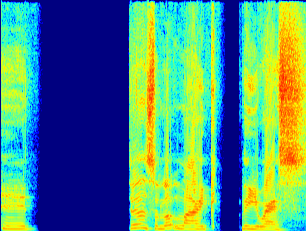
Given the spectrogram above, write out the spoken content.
It does look like the US.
